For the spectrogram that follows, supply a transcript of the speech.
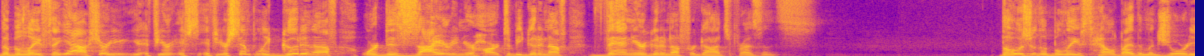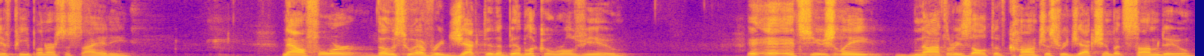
The belief that, yeah, sure, you, if, you're, if, if you're simply good enough or desire in your heart to be good enough, then you're good enough for God's presence. Those are the beliefs held by the majority of people in our society. Now, for those who have rejected a biblical worldview, it's usually not the result of conscious rejection, but some do.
